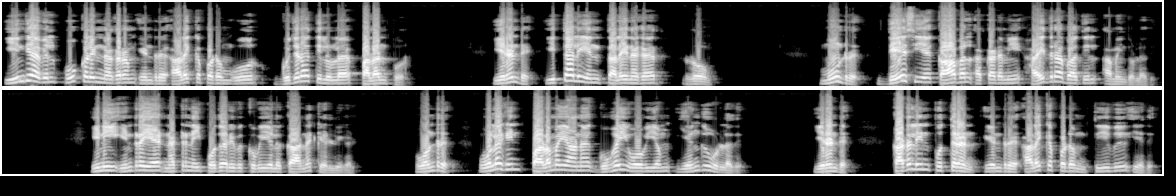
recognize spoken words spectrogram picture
இந்தியாவில் பூக்களின் நகரம் என்று அழைக்கப்படும் ஊர் குஜராத்தில் உள்ள பலன்பூர். இரண்டு இத்தாலியின் தலைநகர் ரோம். மூன்று தேசிய காவல் அகாடமி ஹைதராபாத்தில் அமைந்துள்ளது. இனி இன்றைய நற்றினை பொது அறிவு குவியலுக்கான கேள்விகள். ஒன்று உலகின் பழமையான குகை ஓவியம் எங்கு உள்ளது? இரண்டு கடலின் புத்திரன் என்று அழைக்கப்படும் தீவு எது?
